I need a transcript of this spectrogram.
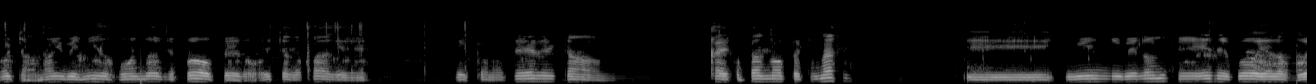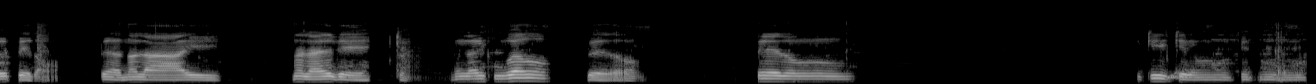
Ahorita no he venido jugando ese juego, pero ahorita capaz de, conocer, ahorita de comprar nuevos personajes. Y subir nivel 11, ese juego ya lo jugué, pero, pero no la hay, no la he de, no la he jugado, pero, pero, ¿qué quiero? ¿Qué quiero?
